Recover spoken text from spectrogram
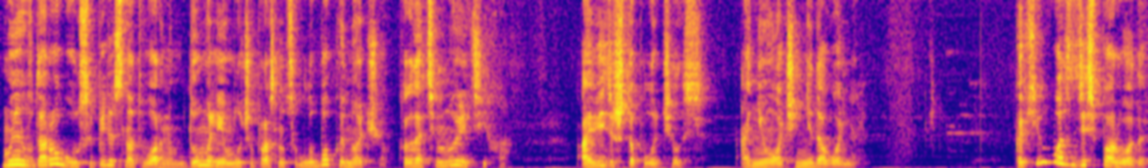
Мы в дорогу усыпили снотворным, думали, им лучше проснуться глубокой ночью, когда темно и тихо. А видишь, что получилось? Они очень недовольны». «Какие у вас здесь породы?»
